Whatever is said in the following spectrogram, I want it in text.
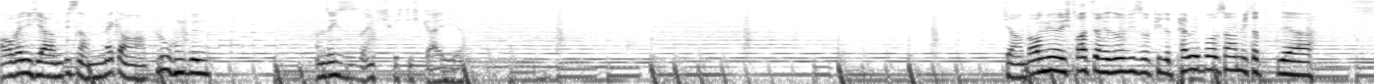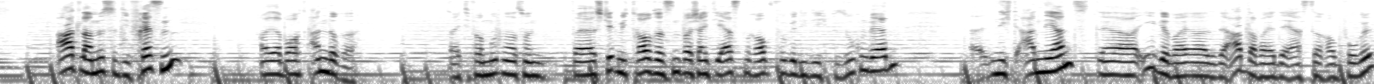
Auch wenn ich ja ein bisschen am Meckern, am Fluchen bin. An sich ist es eigentlich richtig geil hier. Tja, und warum ihr euch fragt, wir so wie so viele Parry-Balls haben? Ich dachte, der Adler müsste die fressen. Aber der braucht andere. Das heißt, die vermuten, dass man... Weil es steht mich drauf, das sind wahrscheinlich die ersten Raubvögel, die dich besuchen werden. Äh, nicht annähernd. Der Igel war äh, der Adler war ja der erste Raubvogel.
